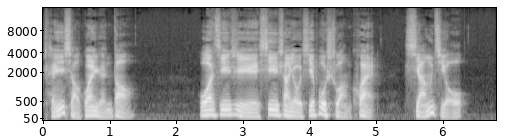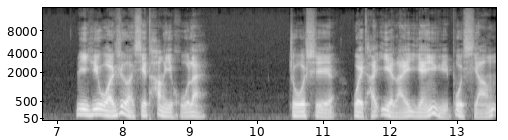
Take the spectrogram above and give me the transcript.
陈小官人道：“我今日心上有些不爽快，想酒。”你与我热些烫一壶来。朱氏为他夜来言语不详，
